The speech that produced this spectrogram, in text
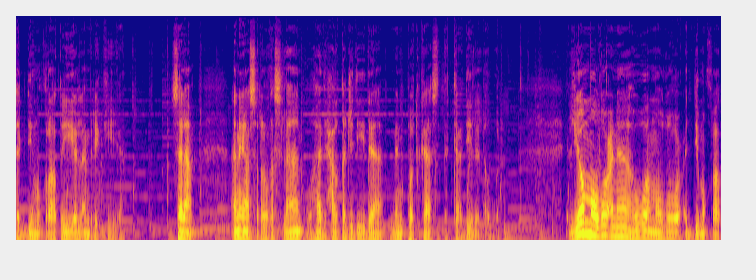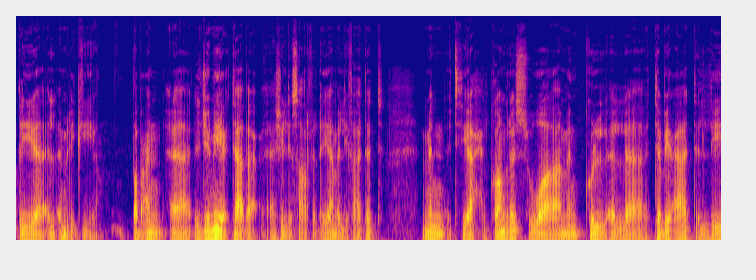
الديمقراطية الأمريكية. سلام أنا ياسر الغسلان وهذه حلقة جديدة من بودكاست التعديل الأول. اليوم موضوعنا هو موضوع الديمقراطية الأمريكية. طبعا آه، الجميع تابع إيش اللي صار في الأيام اللي فاتت من اجتياح الكونغرس ومن كل التبعات اللي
